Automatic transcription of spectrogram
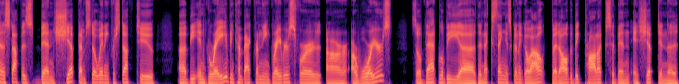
of the stuff has been shipped. I'm still waiting for stuff to uh, be engraved and come back from the engravers for our, our warriors. So that will be uh, the next thing that's going to go out. But all the big products have been uh, shipped in the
